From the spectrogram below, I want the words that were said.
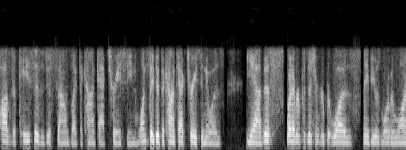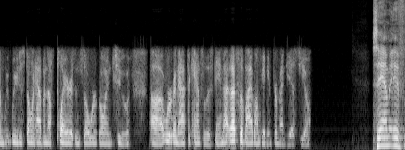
positive cases. It just sounds like the contact tracing once they did the contact tracing it was yeah this whatever position group it was maybe it was more than one. We, we just don't have enough players and so we're going to uh, we're going to have to cancel this game. That, that's the vibe i'm getting from ndsu Sam, if,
